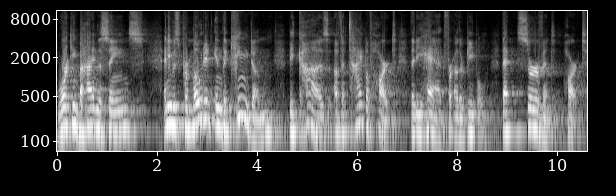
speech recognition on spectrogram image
working behind the scenes, and he was promoted in the kingdom because of the type of heart that he had for other people that servant heart.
